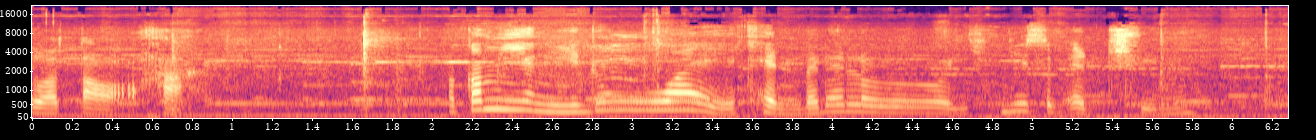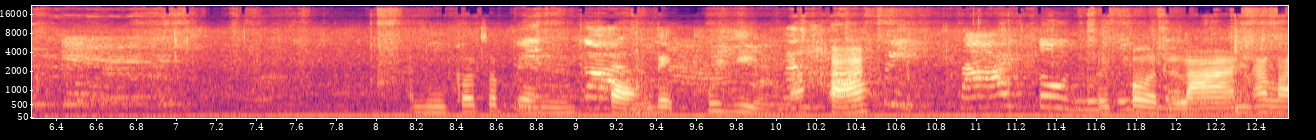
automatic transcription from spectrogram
ตัวต่อค่ะ แล้วก็มีอย่างนี้ด้วย เข็นไปได้เลย 21 ชิ้น อันนี้ก็จะเป็นของเด็กผู้หญิงนะคะปิดใต้ตูดไปเปิดร้านอะไร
